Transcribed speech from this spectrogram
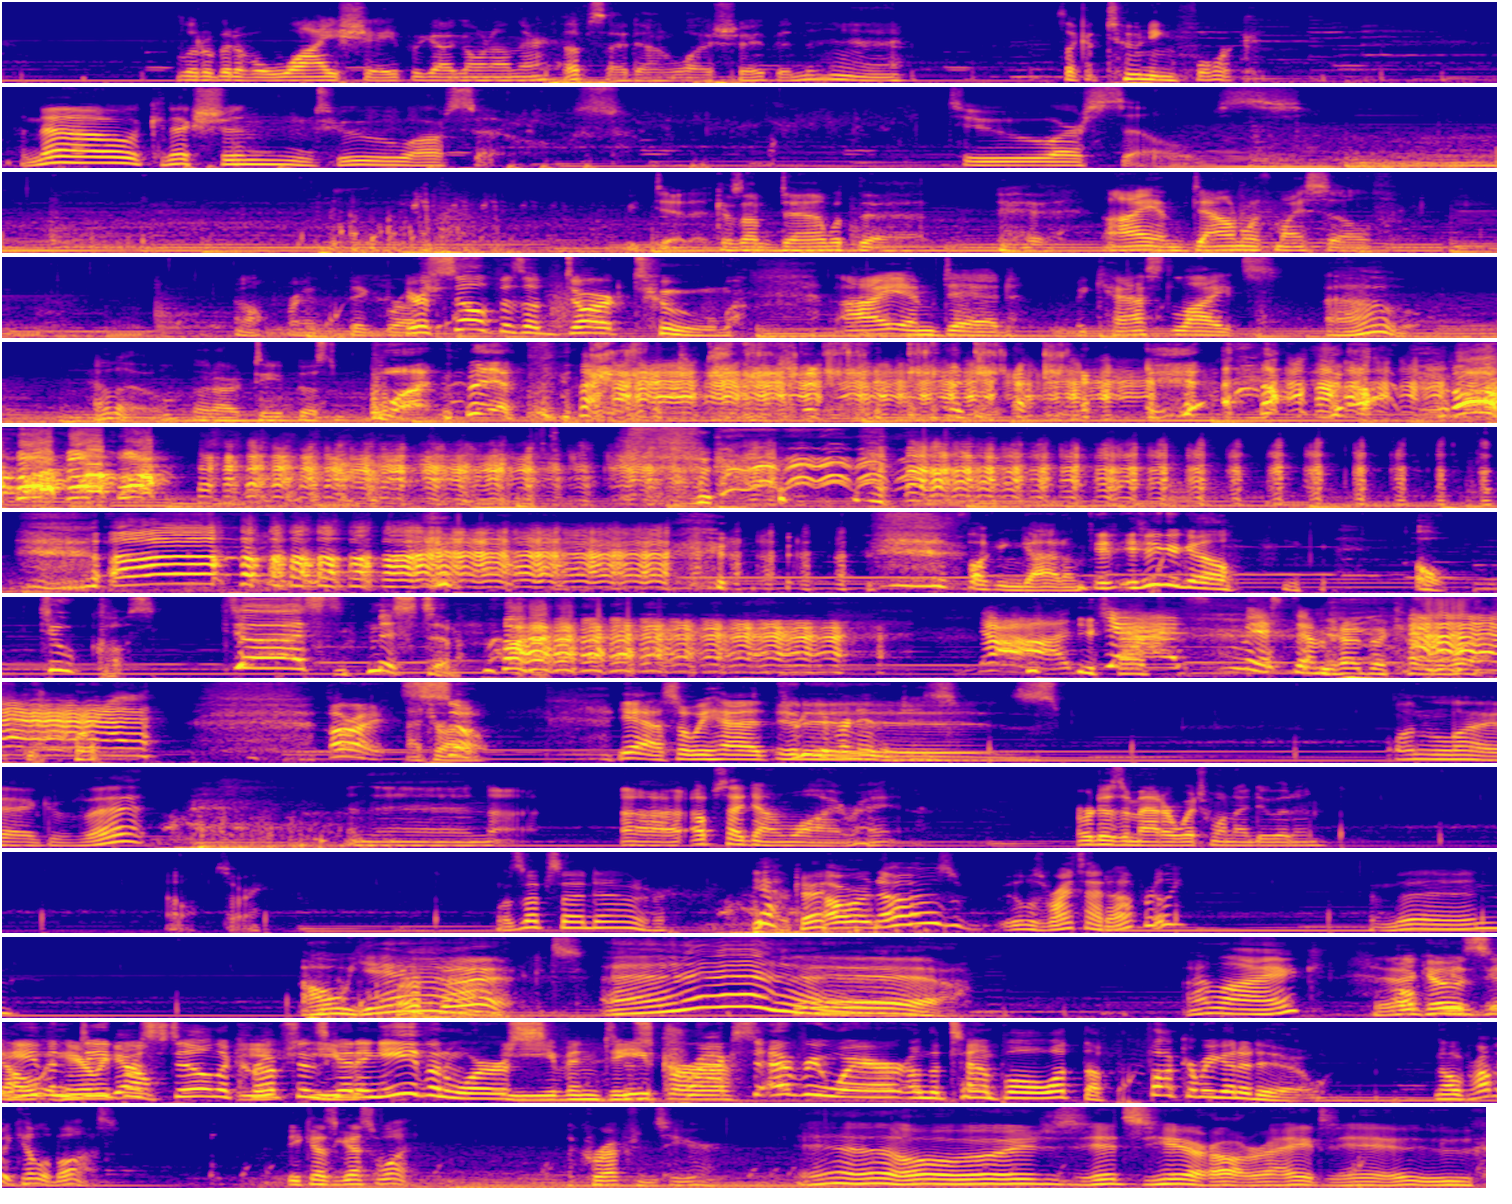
A little bit of a Y shape we got going on there. Upside down Y shape, isn't it? Yeah. It's like a tuning fork. And now a connection to ourselves. To ourselves. We did it. Because I'm down with that. I am down with myself. Oh, right, big brush. Yourself is a dark tomb I am dead. We cast lights. Oh. Hello. on our deepest butt. Fucking got him. If, if you could go, oh, too close, just missed him. Ah, just missed him. You had the kind of All right, so Yeah, so we had three different images. one like that. And then uh, upside down Y, right? Or does it matter which one I do it in? Oh, sorry. Was upside down, or Yeah. Okay. Oh no, it was it was right side up, really? and then Oh yeah. perfect. Ah, Yeah. I like. There Oh, it goes oh, even here deeper go. still, and the E- corruption's even- getting even worse. even deeper. There's deeper. cracks everywhere on the temple. What the fuck are we gonna do? No, we'll probably kill a boss. Because guess what? The corruption's here. Yeah, oh, it's, it's here, all right. Yeah, ugh.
